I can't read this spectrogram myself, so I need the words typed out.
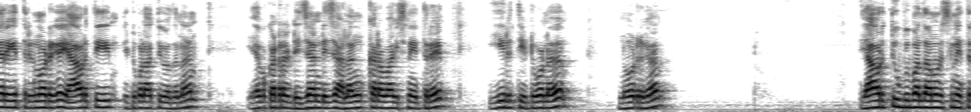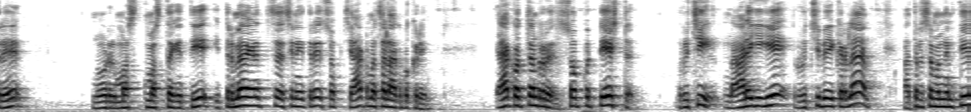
ತಯಾರಾಗೈತ್ರಿ ನೋಡಿಗೆ ಯಾವ ರೀತಿ ಇಟ್ಕೊಳತ್ತೀವಿ ಅದನ್ನು. ಯಾಕಂದ್ರೆ ಡಿಸೈನ್ ಡಿಸೈನ್ ಅಲಂಕಾರವಾಗಿ ಸ್ನೇಹಿತರೆ, ಈ ರೀತಿ ಇಟ್ಕೊಂಡು ನೋಡ್ರಿಗ ಯಾವ ರೀತಿ ಉಬ್ಬಿ ಬಂದಾವ ನೋಡಿ ಸ್ನೇಹಿತರೆ. ನೋಡ್ರಿ, ಮಸ್ತ್ ಮಸ್ತ್ ಆಗೈತಿ. ಇದ್ರ ಮ್ಯಾಗ ಏನೈತಿ ಸ್ನೇಹಿತರೆ, ಸ್ವಲ್ಪ ಚಾಟ್ ಮಸಾಲೆ ಹಾಕ್ಬೇಕ್ರಿ. ಯಾಕೆ ಗೊತ್ತನ್ರಿ, ಸ್ವಲ್ಪ ಟೇಸ್ಟ್ ರುಚಿ, ನಾಳಿಗೆಗೆ ರುಚಿ ಬೇಕಲ್ಲ ಅದ್ರ ಸಂಬಂಧ ಏನ್ತಿ,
